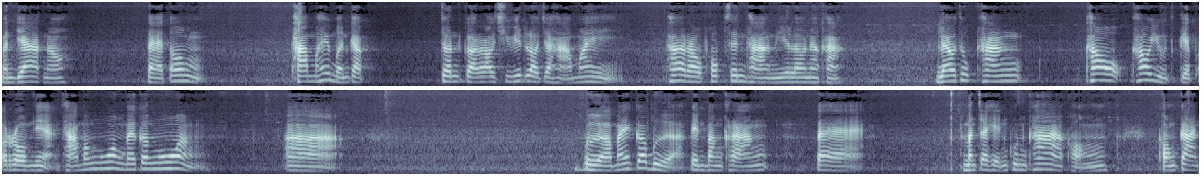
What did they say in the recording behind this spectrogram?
มันยากเนาะแต่ต้องทำให้เหมือนกับจนกว่าเราชีวิตเราจะหาไม่ ถ้าเราพบเส้นทางนี้แล้วนะคะ แล้วทุกครั้งเข้าเข้าอยู่เก็บอารมณ์เนี่ย ถามว่าง่วงไหมก็ง่วง อ่า เบื่อไหมก็เบื่อเป็นบางครั้ง แต่มันจะเห็นคุณค่าของของการ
